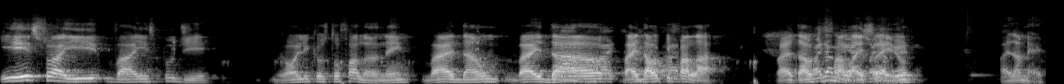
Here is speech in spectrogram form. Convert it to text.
E isso aí vai explodir. Olha o que eu estou falando, hein? Vai dar um, vai dar, Ah, vai, vai, dar o que falar. Vai dar o Vai que dar falar merda, isso aí, viu? merda. Vai dar merda.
